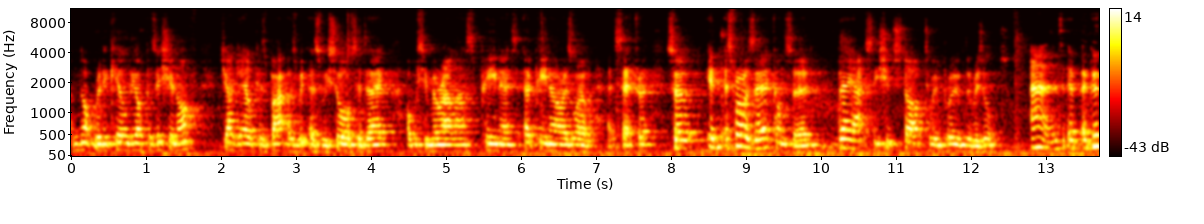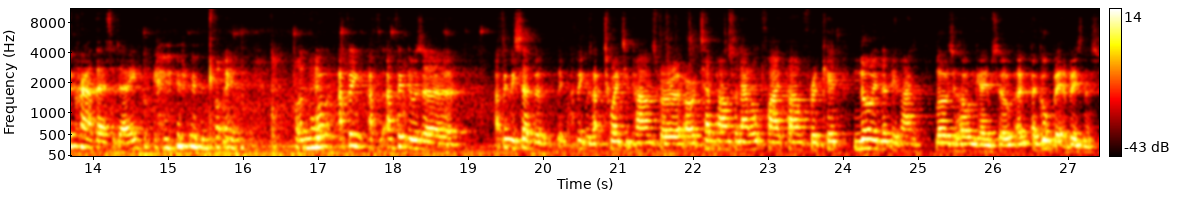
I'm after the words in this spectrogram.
and not really kill the opposition off. Jagielka's back as we, as we saw today, obviously Mirallas, Pines, uh, Pienaar as well, etc. So in, as far as they're concerned, they actually should start to improve the results. And a, a good crowd there today. well, I think I, th I think there was a I think we said that I think it was like twenty pounds for a, or ten pounds for an adult, five pound for a kid, knowing that they've had loads of home games, so a, a good bit of business.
